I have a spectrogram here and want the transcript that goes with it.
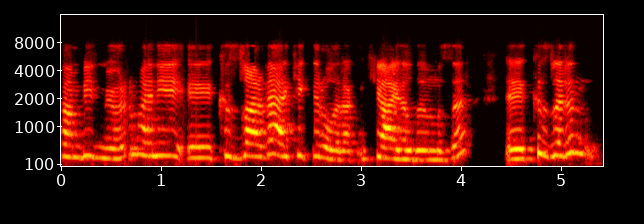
tam bilmiyorum. Hani e, kızlar ve erkekler olarak ikiye ayrıldığımızı, e, kızların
